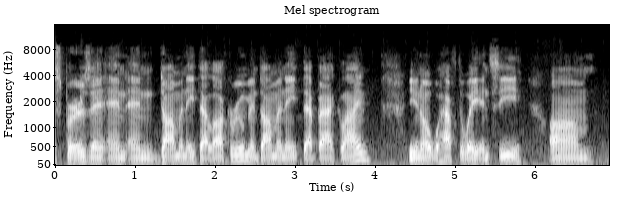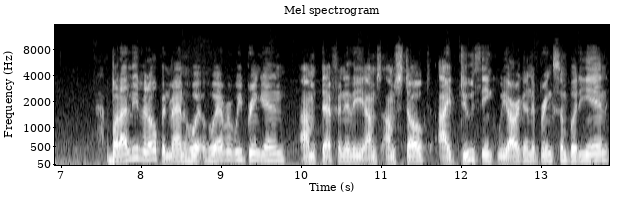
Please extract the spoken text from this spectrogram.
Spurs and, and and dominate that locker room and dominate that back line? You know, we'll have to wait and see. Um, but I leave it open, man. Wh- whoever we bring in, I'm definitely I'm I'm stoked. I do think we are going to bring somebody in,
